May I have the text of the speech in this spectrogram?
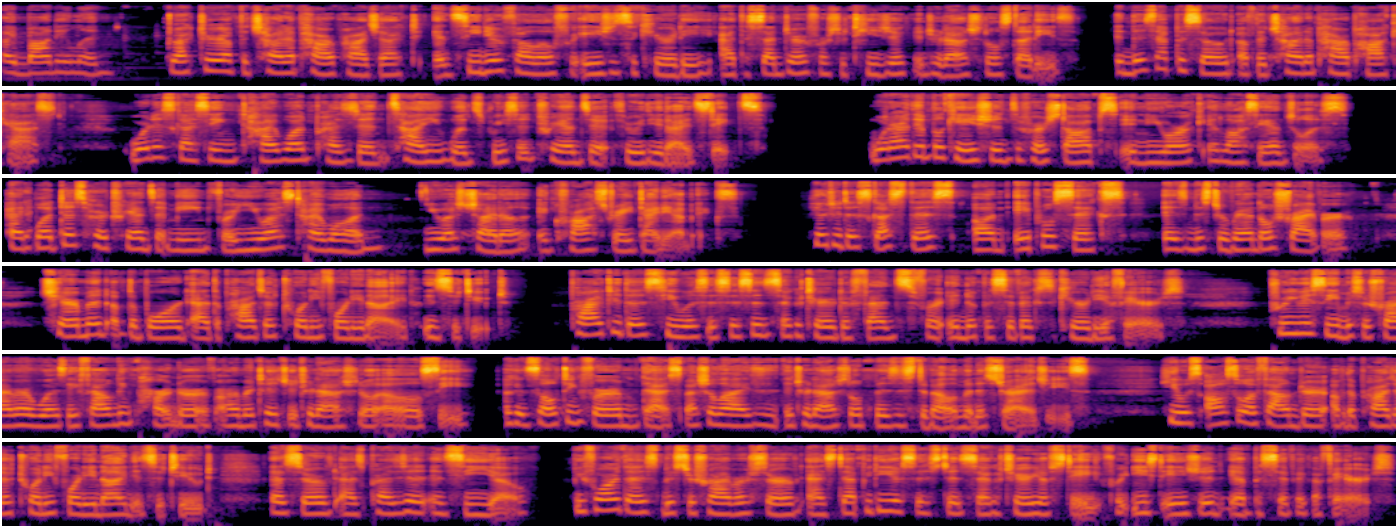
I'm Bonnie Lin, Director of the China Power Project and Senior Fellow for Asian Security at the Center for Strategic International Studies. In this episode of the China Power Podcast, we're discussing Taiwan President Tsai Ing wen's recent transit through the United States. What are the implications of her stops in New York and Los Angeles? And what does her transit mean for US Taiwan, US China, and cross strait dynamics? Here to discuss this on April 6 is Mr. Randall Schriver, chairman of the board at the Project 2049 Institute. Prior to this, he was Assistant Secretary of Defense for Indo Pacific Security Affairs. Previously, Mr. Schriver was a founding partner of Armitage International LLC, a consulting firm that specializes in international business development and strategies. He was also a founder of the Project 2049 Institute and served as president and CEO. Before this, Mr. Schriver served as Deputy Assistant Secretary of State for East Asian and Pacific Affairs.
